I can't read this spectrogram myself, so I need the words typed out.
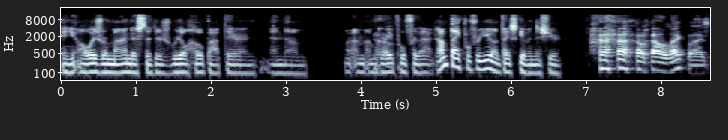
and you always remind us that there's real hope out there. And and um, I'm, I'm grateful for that. I'm thankful for you on Thanksgiving this year. well, likewise.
